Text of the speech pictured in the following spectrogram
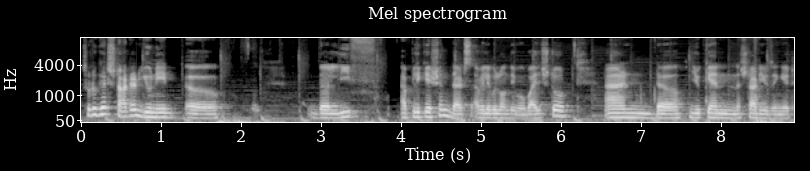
So to get started you need uh, the Leef application that's available on the mobile store and uh, you can start using it.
